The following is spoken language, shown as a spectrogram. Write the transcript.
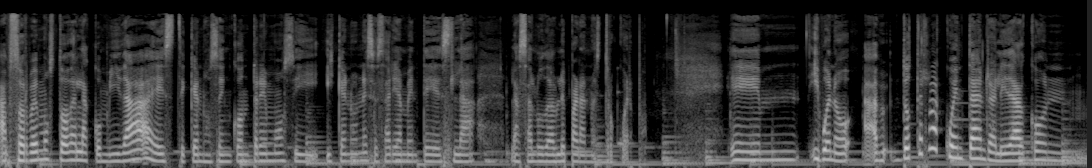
absorbemos toda la comida este, que nos encontremos y, y que no necesariamente es la, la saludable para nuestro cuerpo. Eh, y bueno, doTERRA cuenta en realidad con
